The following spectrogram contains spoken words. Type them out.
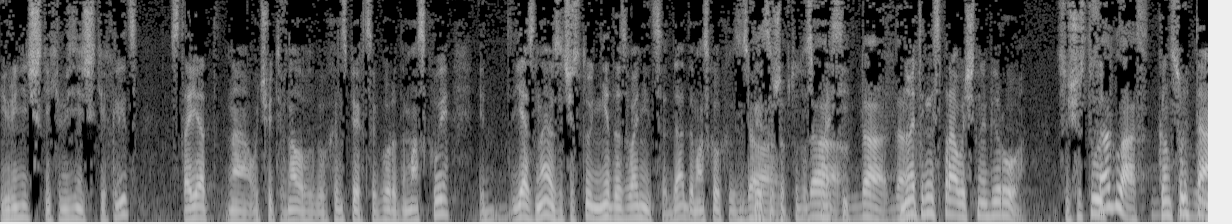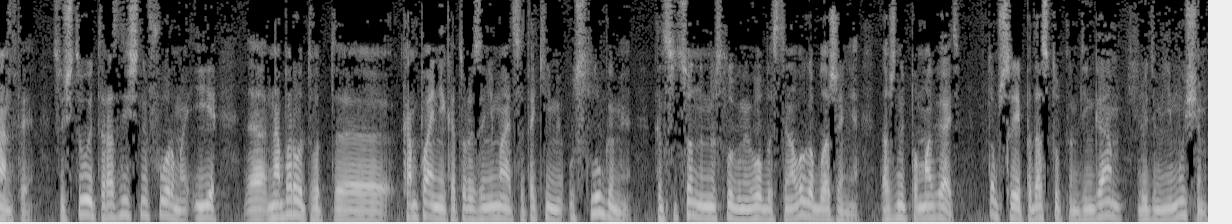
юридических и физических лиц стоят на учете в налоговых инспекциях города Москвы. И я знаю, зачастую не дозвониться да, до московских инспекций, да, чтобы что-то да, спросить. Да, да. Но это не справочное бюро. Существуют Согласен, консультанты, согласен. существуют различные формы. И э, наоборот, вот э, компании, которые занимаются такими услугами, конституционными услугами в области налогообложения, должны помогать, в том числе и по доступным деньгам, людям неимущим,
